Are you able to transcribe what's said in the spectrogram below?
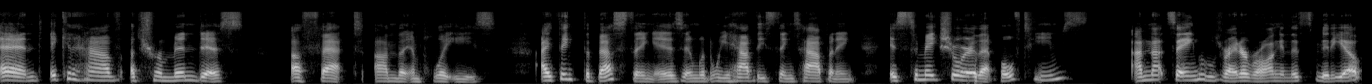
And it can have a tremendous effect on the employees. I think the best thing is, and when we have these things happening, is to make sure that both teams, I'm not saying who's right or wrong in this video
